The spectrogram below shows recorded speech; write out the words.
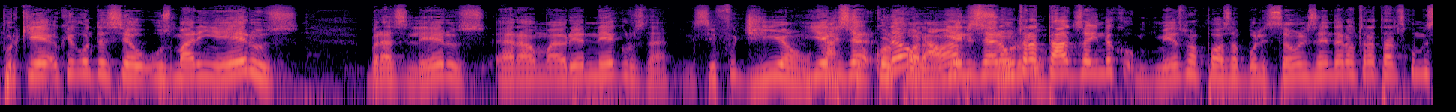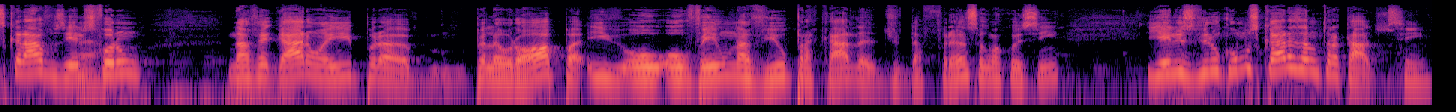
Porque o que aconteceu? Os marinheiros brasileiros eram a maioria negros, né? Eles se fudiam. E eles, castigo er- corporal não, e eles eram tratados ainda, mesmo após a abolição, eles ainda eram tratados como escravos. E eles É. foram, navegaram aí pra, pela Europa, e, ou, ou veio um navio pra cá, da, de- da França, alguma coisa assim. E eles viram como os caras eram tratados. Sim.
